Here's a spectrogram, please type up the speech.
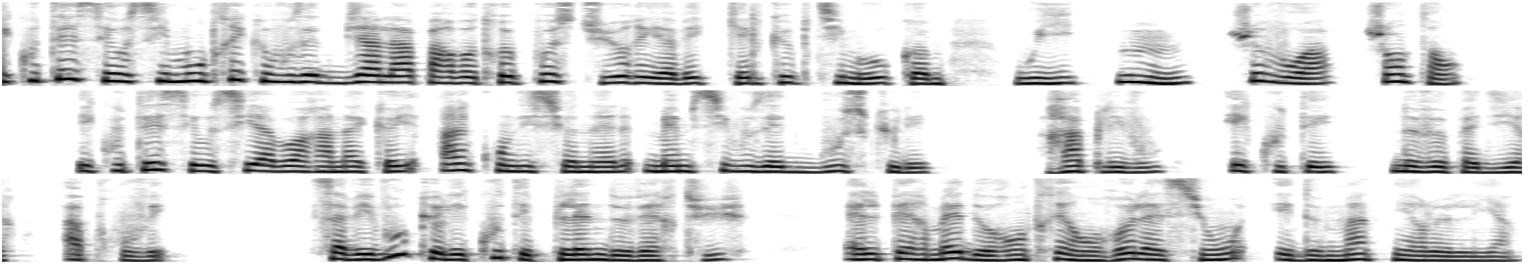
Écoutez, c'est aussi montrer que vous êtes bien là par votre posture et avec quelques petits mots comme oui, hum, je vois, j'entends. Écouter, c'est aussi avoir un accueil inconditionnel même si vous êtes bousculé. Rappelez-vous, écouter ne veut pas dire approuver. Savez-vous que l'écoute est pleine de vertus? Elle permet de rentrer en relation et de maintenir le lien.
